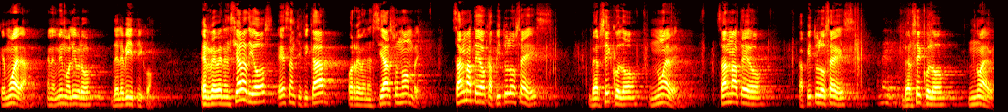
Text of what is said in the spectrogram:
que muera. En el mismo libro de Levítico. El reverenciar a Dios es santificar o reverenciar su nombre. San Mateo capítulo 6, versículo 9. San Mateo capítulo 6, versículo 9.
